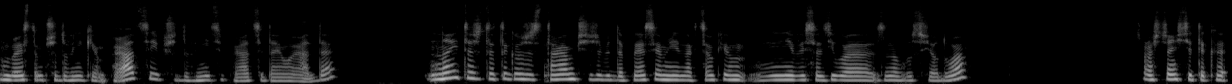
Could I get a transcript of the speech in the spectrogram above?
bo jestem przodownikiem pracy i przodownicy pracy dają radę. No i też dlatego, że staram się, żeby depresja mnie jednak całkiem nie wysadziła znowu z siodła. Na szczęście te,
